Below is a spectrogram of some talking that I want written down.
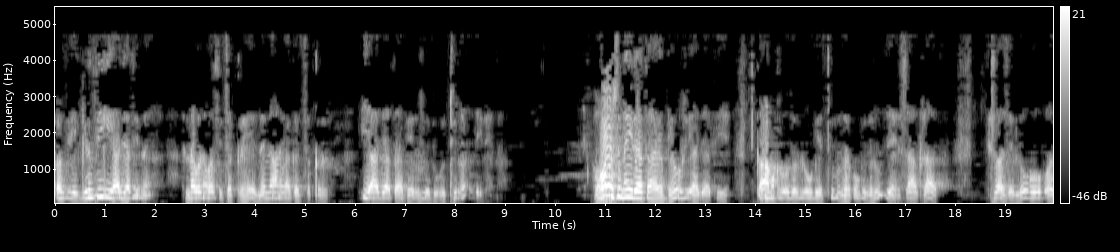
परंतु ये गिनती की आ जाती ना नव नवासी चक्र है, निन्यानवे का चक्र। ये आ जाता है, फिर उसमें तो ठिकाना नहीं रहता। होश नहीं रहता है, बेहोशी आ जाती है। काम क्रोध लोभ ये तीन की ज़रूरत है, साक्षात। इस वास्ते लोभ हो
